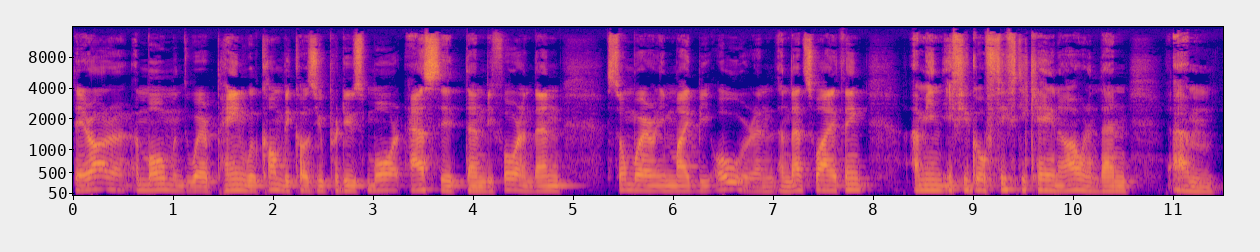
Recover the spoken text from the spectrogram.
there are a, moment where pain will come because you produce more acid than before and then somewhere it might be over and and that's why i think i mean if you go 50k an hour and then um,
